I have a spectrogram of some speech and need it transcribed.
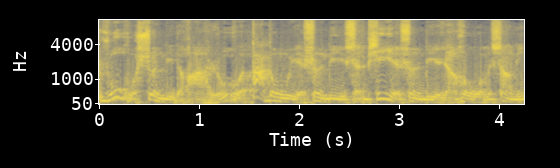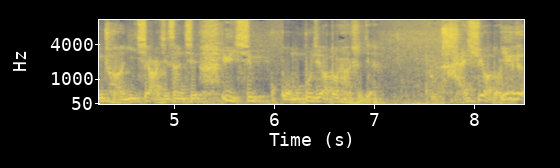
如果顺利的话啊，如果大动物也顺利，审批也顺利，然后我们上临床一期、二期、三期，预期我们估计要多长时间？还需要多一个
